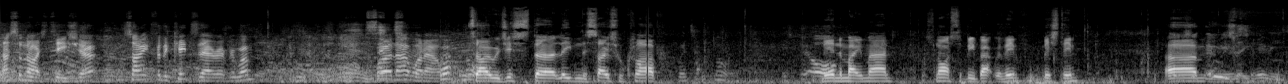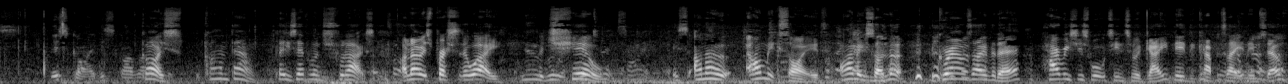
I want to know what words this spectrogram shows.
That's a nice t-shirt. Something for the kids there, everyone. Work that one out. So we're just uh, leaving the social club. Me and the main man. It's nice to be back with him. Missed him. Um, This guy, this guy. Right guys, calm down. Please, everyone just relax. I know it's pressing away, but chill. It's, I know, I'm excited. I'm excited. Look, the ground's over there. Harry's just walked into a gate, nearly decapitating himself.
